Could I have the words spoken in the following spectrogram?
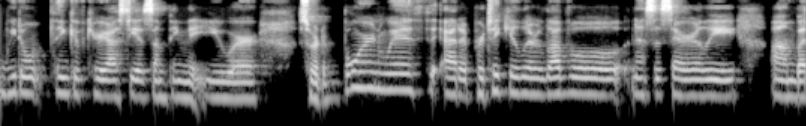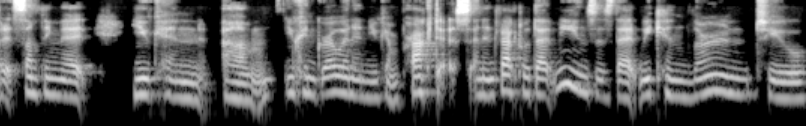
we don't think of curiosity as something that you were sort of born with at a particular level necessarily, um, but it's something that you can um, you can grow in and you can practice. And in fact, what that means is that we can learn to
